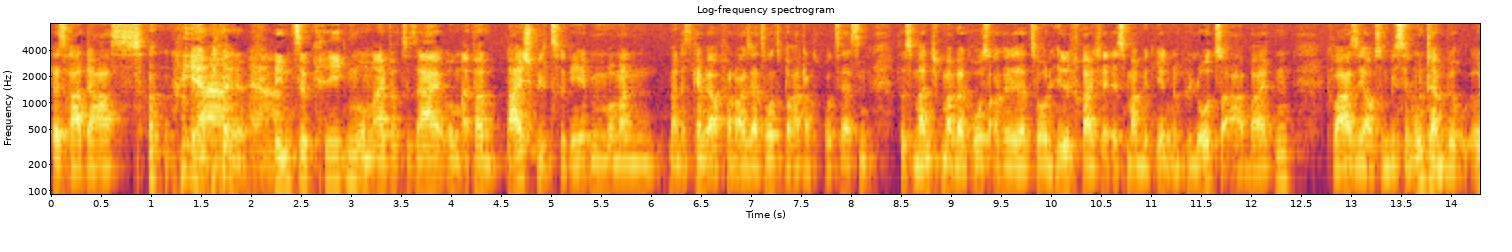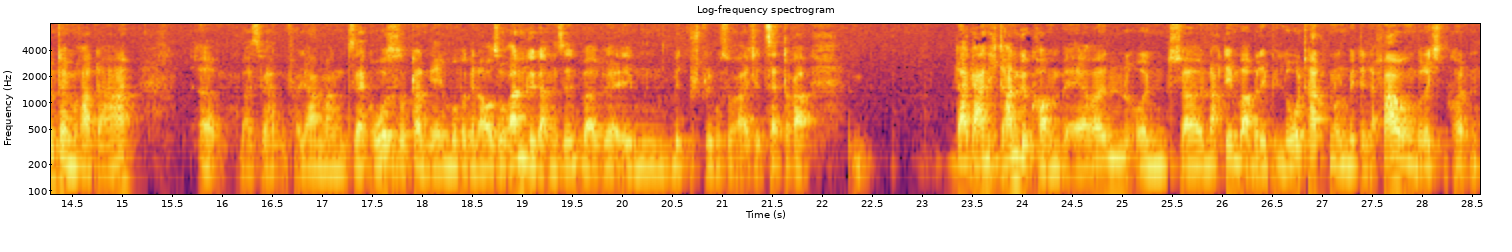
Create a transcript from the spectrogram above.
des Radars ja, ja. hinzukriegen, um einfach zu sagen, um einfach ein Beispiel zu geben, wo man, man das kennen wir auch von Organisationsberatungsprozessen, dass es manchmal bei Großorganisationen hilfreicher ist, mal mit irgendeinem Pilot zu arbeiten, quasi auch so ein bisschen unterm, unterm Radar. Äh, weiß, wir hatten vor Jahren mal ein sehr großes Unternehmen, wo wir genauso rangegangen sind, weil wir eben mit Besprengungsbereich etc da gar nicht drangekommen wären. Und äh, nachdem wir aber den Pilot hatten und mit den Erfahrungen berichten konnten,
